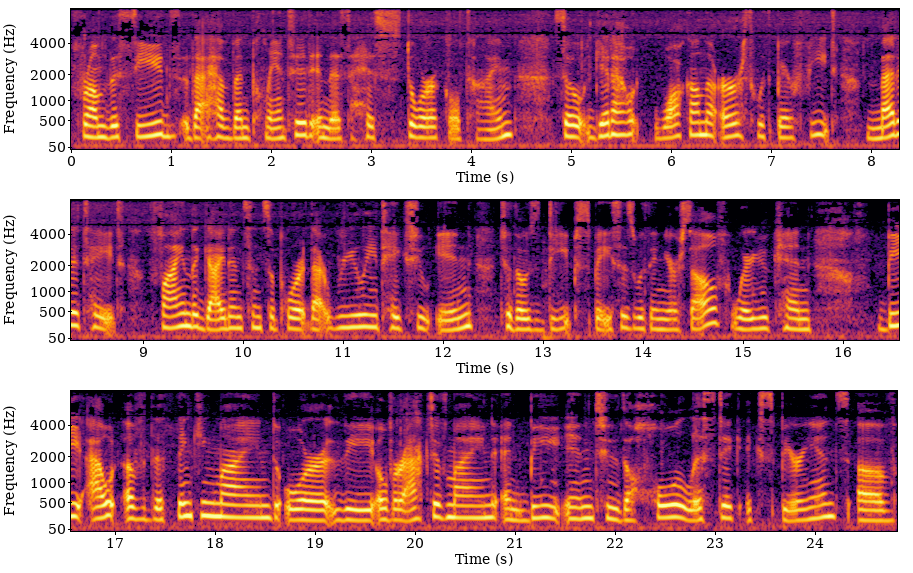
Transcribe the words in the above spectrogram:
from the seeds that have been planted in this historical time. So get out, walk on the earth with bare feet, meditate, find the guidance and support that really takes you in to those deep spaces within yourself where you can be out of the thinking mind or the overactive mind and be into the holistic experience of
